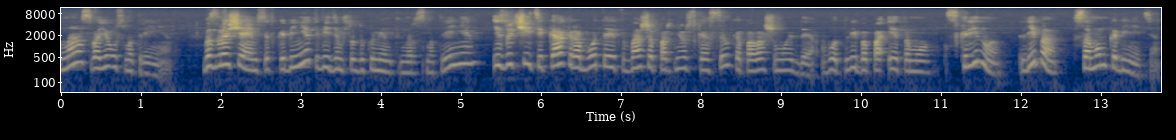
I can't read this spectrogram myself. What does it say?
на свое усмотрение. Возвращаемся в кабинет, видим, что документы на рассмотрение. Изучите, как работает ваша партнерская ссылка по вашему ID. Вот, либо по этому скрину, либо в самом кабинете.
